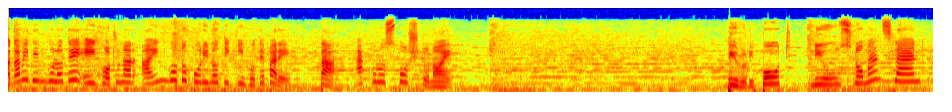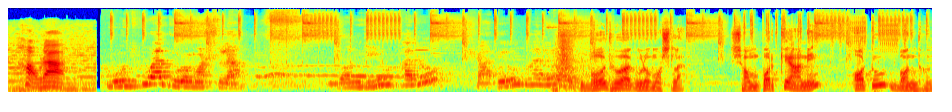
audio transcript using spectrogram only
আগামী দিনগুলোতে এই ঘটনার আইনগত পরিণতি কি হতে পারে তা এখনও স্পষ্ট নয়। Bureau report news no man's land Howrah. বধুয়া গুঁড়ো মশলা। গন্ধেও ভালো স্বাদেও ভালো। বধুয়া গুঁড়ো মশলা। সম্পর্কে আনে অটুট বন্ধন।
